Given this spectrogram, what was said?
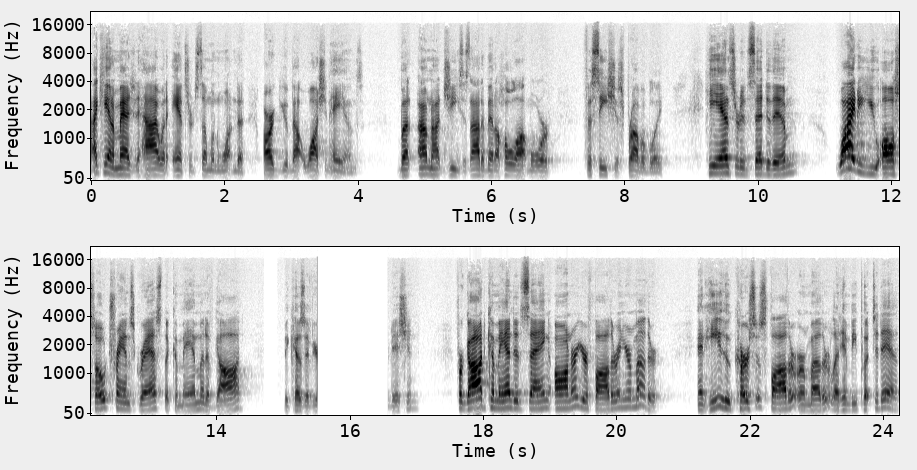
I can't imagine how I would have answered someone wanting to argue about washing hands, but I'm not Jesus. I'd have been a whole lot more facetious, probably. He answered and said to them, Why do you also transgress the commandment of God because of your tradition? For God commanded, saying, Honor your father and your mother and he who curses father or mother, let him be put to death.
